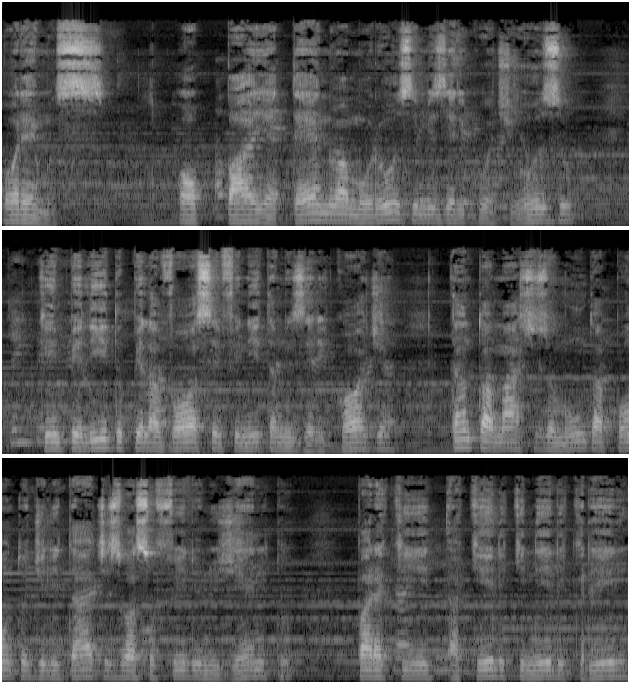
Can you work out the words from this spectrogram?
Oremos. Ó Pai eterno, amoroso e misericordioso, que impelido pela vossa infinita misericórdia, tanto amastes o mundo a ponto de lhe dardes vosso Filho unigênito, para que aquele que nele crere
